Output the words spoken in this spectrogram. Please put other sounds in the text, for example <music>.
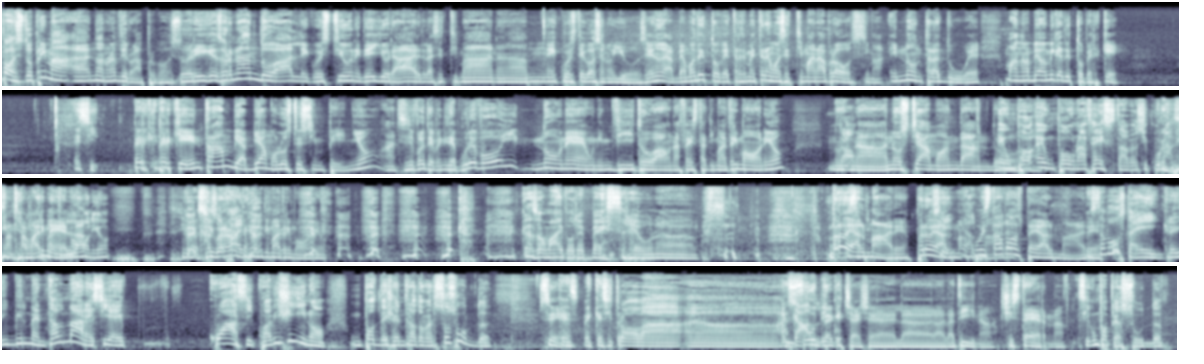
Proposito, prima, eh, no, non è vero a proposito, ritornando alle questioni degli orari della settimana mh, mm, e queste cose noiose, noi abbiamo detto che trasmetteremo settimana prossima e non tra due, ma non abbiamo mica detto perché. Eh sì. Perché, perché, entrambi abbiamo lo stesso impegno, anzi se volete venite pure voi, non è un invito a una festa di matrimonio, non, no. non stiamo andando. È un, è un, po', una festa sicuramente Santa Marinella. Di <laughs> sicuramente non di matrimonio. <laughs> Casomai potrebbe essere una. <laughs> Però è al mare. Però è sì, al ma- è al Questa mare. volta è al mare. Questa volta è incredibilmente al mare. Si è quasi qua vicino, un po' decentrato verso sud. Sì. Che, perché si trova uh, a, a sud che c'è? C'è la, la Latina, Cisterna. Sì, un po' più a sud.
